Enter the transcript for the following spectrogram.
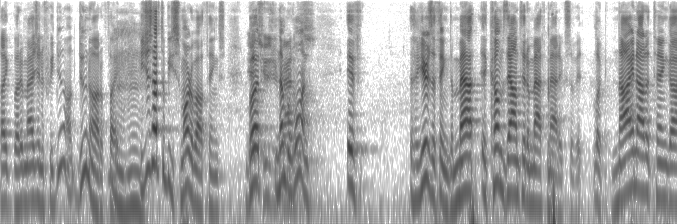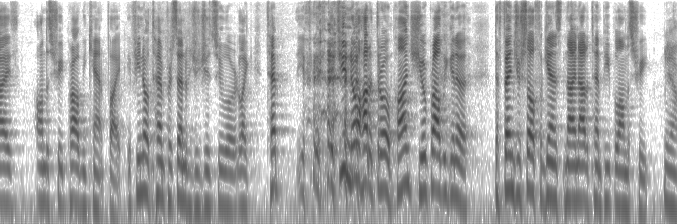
Like, but imagine if we do know, do know how to fight. Mhm. You just have to be smart about things. Yeah, but number battles. one, if here's the thing, the math it comes down to the mathematics of it. Look, nine out of ten guys on the street probably can't fight. If you know ten percent of jujitsu or like ten, if, if if you know how to throw a punch, you're probably gonna defend yourself against nine out of ten people on the street. Yeah.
